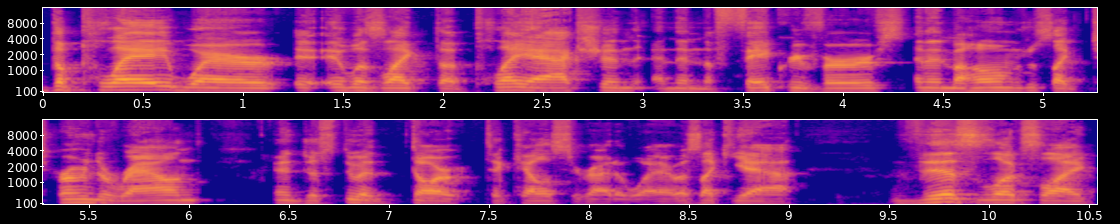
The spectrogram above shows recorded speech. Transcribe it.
the play where it, it was like the play action and then the fake reverse and then Mahomes was like turned around and just do a dart to Kelce right away. I was like, yeah, this looks like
